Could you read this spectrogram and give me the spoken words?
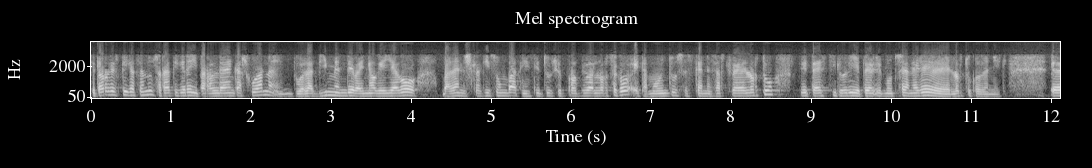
eta horrek esplikatzen du, zerratik ere iparraldearen kasuan, duela bi mende baino gehiago, baden eskakizun bat instituzio propio bat lortzeko, eta momentuz ez den lortu, eta ez dirudi emotzean ere lortuko denik. E,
